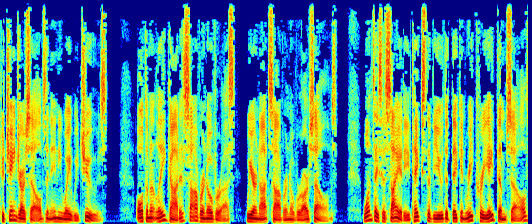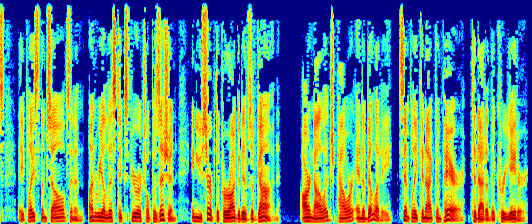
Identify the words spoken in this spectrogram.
to change ourselves in any way we choose. Ultimately, God is sovereign over us. We are not sovereign over ourselves. Once a society takes the view that they can recreate themselves, they place themselves in an unrealistic spiritual position and usurp the prerogatives of God. Our knowledge, power, and ability simply cannot compare to that of the Creator.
